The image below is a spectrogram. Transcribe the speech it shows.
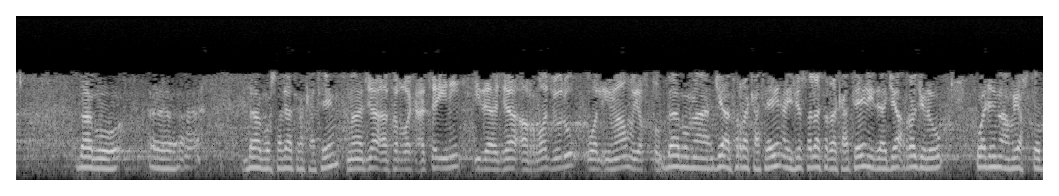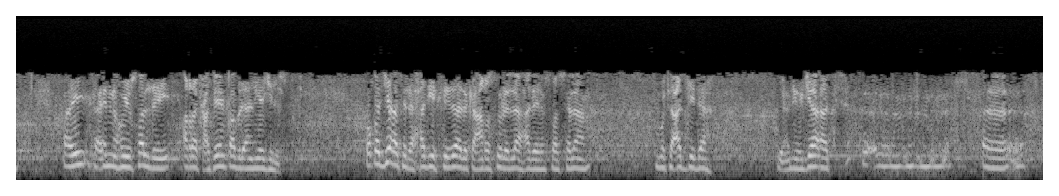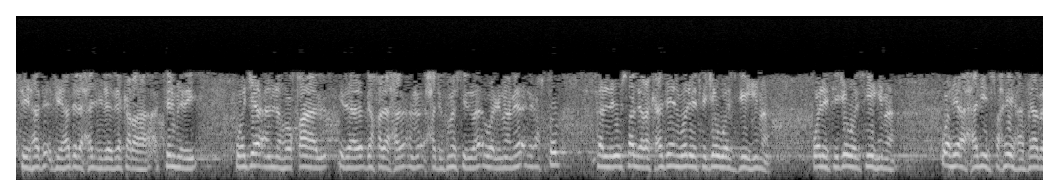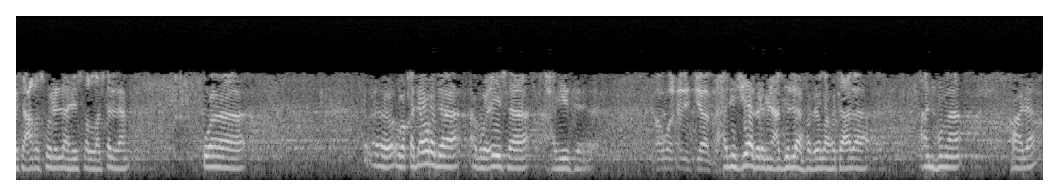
باب آه باب صلاة ركعتين. ما جاء في الركعتين إذا جاء الرجل والإمام يخطب. باب ما جاء في الركعتين أي في صلاة الركعتين إذا جاء الرجل والإمام يخطب. أي فإنه يصلي الركعتين قبل أن يجلس. وقد جاءت الأحاديث في ذلك عن رسول الله عليه الصلاة والسلام متعددة. يعني جاءت في هذه في هذه الأحاديث التي ذكرها الترمذي وجاء أنه قال إذا دخل أحدكم المسجد والإمام يخطب فليصلي ركعتين وليتجوز فيهما وليتجوز فيهما. وهي أحاديث صحيحة ثابتة عن رسول الله صلى الله عليه وسلم. و وقد أورد أبو عيسى حديث أول حديث جابر. حديث جابر بن عبد الله رضي الله تعالى عنهما قال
